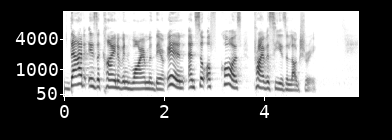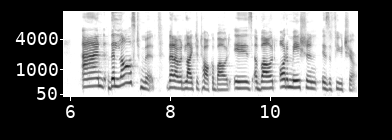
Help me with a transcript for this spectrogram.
that is a kind of environment they're in. And so, of course, privacy is a luxury. And the last myth that I would like to talk about is about automation is the future.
